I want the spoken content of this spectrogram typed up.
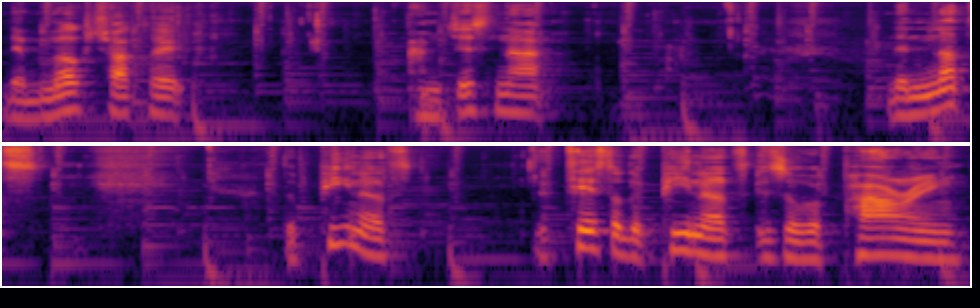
The milk chocolate, I'm just not. The nuts, the peanuts, the taste of the peanuts is overpowering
